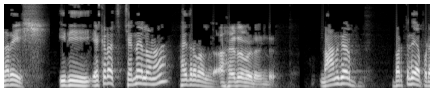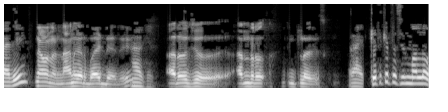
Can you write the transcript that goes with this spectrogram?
నరేష్. ఇది ఎక్కడ? చెన్నైలోనా? హైదరాబాద్లో? హైదరాబాద్ అండి. నాన్నగారు బర్త్డే అప్పుడు అది? అవునండి నాన్నగారు బర్త్డే అది. ఆ రోజు అందరూ ఇంట్లో తీసుకున్నారు. రైట్ కితకిత సినిమాలో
